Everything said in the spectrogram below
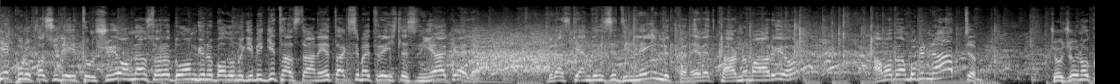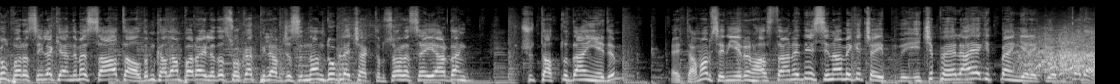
ye kuru fasulyeyi turşuyu ondan sonra doğum günü balonu gibi git hastaneye taksimetre işlesin. Ya öyle. Biraz kendinizi dinleyin lütfen. Evet karnım ağrıyor. Ama ben bugün ne yaptım? Çocuğun okul parasıyla kendime saat aldım. Kalan parayla da sokak pilavcısından duble çaktım. Sonra seyyardan şu tatlıdan yedim. E tamam senin yerin hastane değil sinameke çayı içip helaya gitmen gerekiyor bu kadar.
